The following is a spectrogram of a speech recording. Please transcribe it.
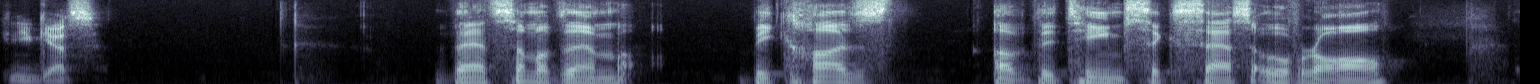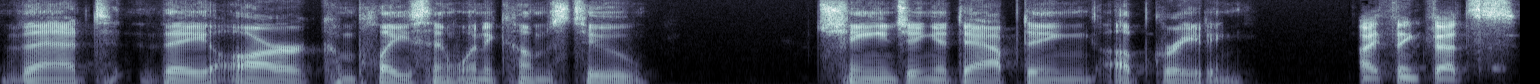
Can you guess? That some of them, because of the team's success overall, that they are complacent when it comes to changing, adapting, upgrading. I think that's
